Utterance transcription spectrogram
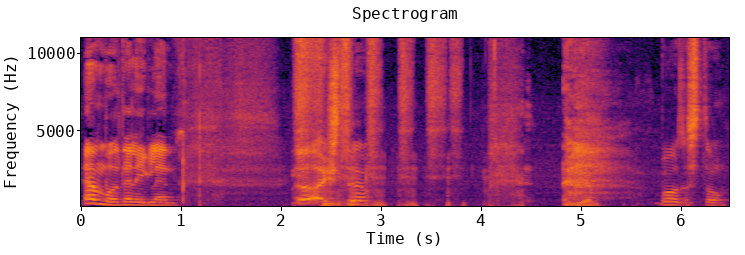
Nem volt elég lent. Ó, Istenem, Igen. borzasztó.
